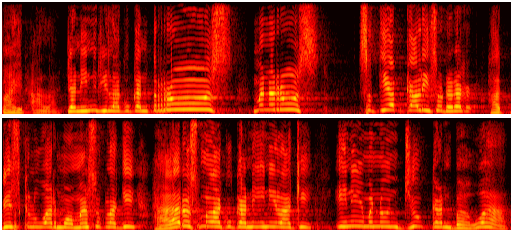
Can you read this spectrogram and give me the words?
bait Allah. Dan ini dilakukan terus menerus. Setiap kali saudara habis keluar mau masuk lagi, harus melakukan ini lagi. Ini menunjukkan bahwa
